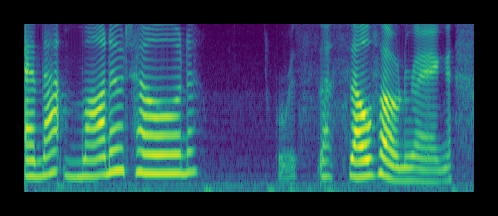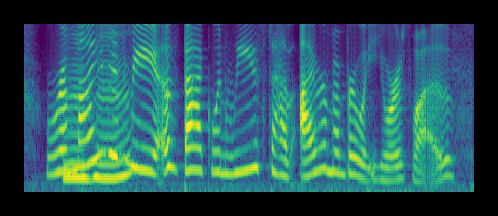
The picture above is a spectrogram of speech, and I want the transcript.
and that monotone cell phone ring reminded me of back when we used to have I remember what yours was.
